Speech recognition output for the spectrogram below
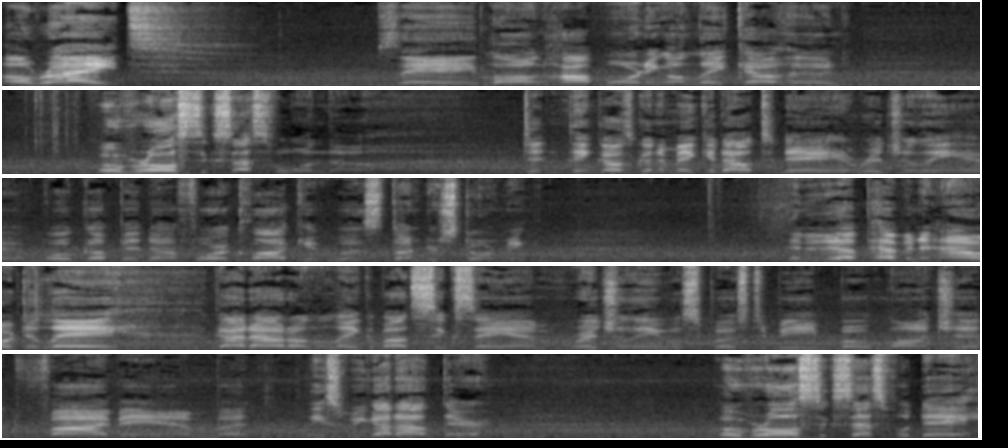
All right. It's a long, hot morning on Lake Calhoun. Overall, successful one though. Didn't think I was going to make it out today originally. I woke up at uh, 4 o'clock, it was thunderstorming. Ended up having an hour delay. Got out on the lake about 6 a.m. Originally, it was supposed to be boat launch at 5 a.m., but at least we got out there. Overall, successful day.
